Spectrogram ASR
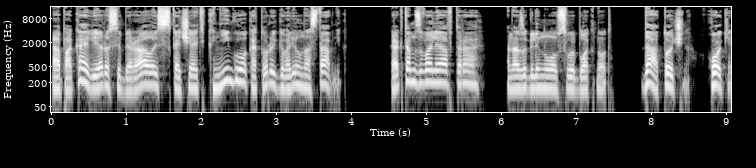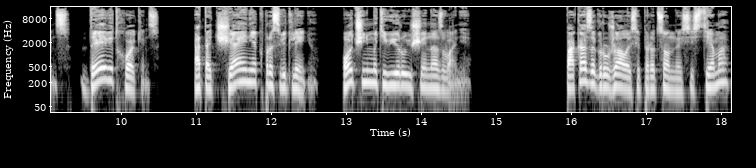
А пока Вера собиралась скачать книгу, о которой говорил наставник. Как там звали автора? Она заглянула в свой блокнот. Да, точно, Хокинс. Дэвид Хокинс. От отчаяния к просветлению. Очень мотивирующее название. Пока загружалась операционная система,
